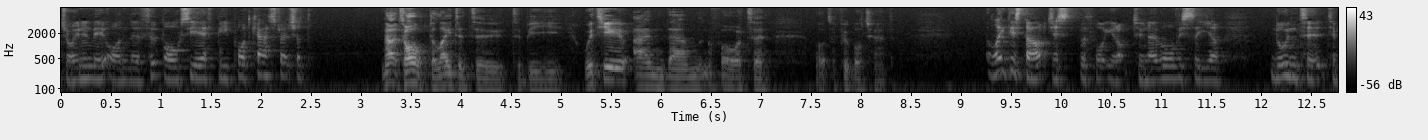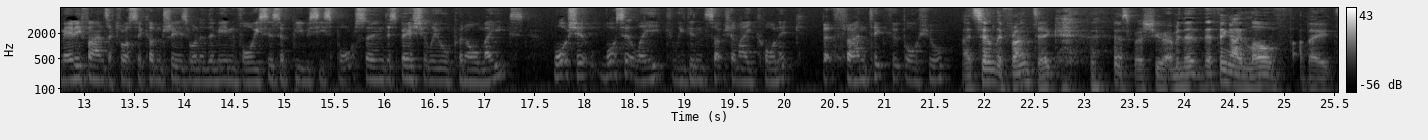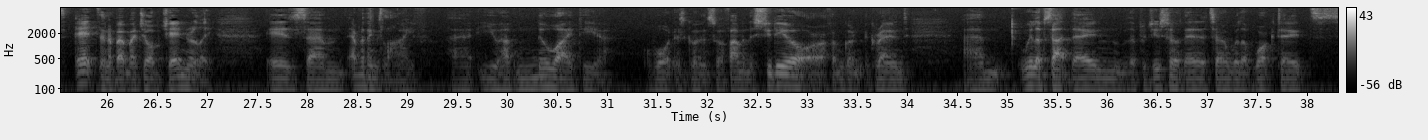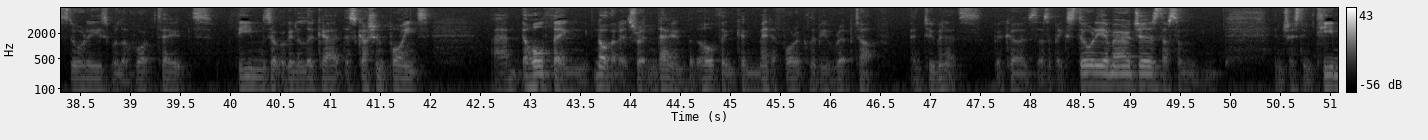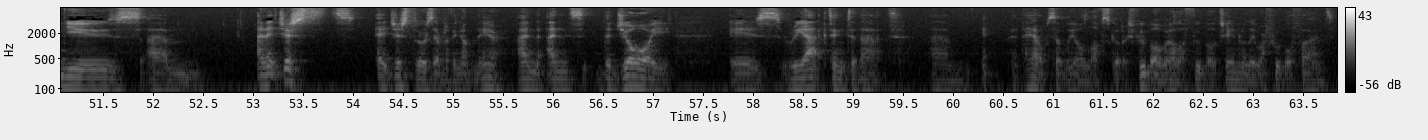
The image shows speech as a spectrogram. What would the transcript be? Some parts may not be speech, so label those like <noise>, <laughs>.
Joining me on the Football CFB podcast, Richard. Not at all. Delighted to, to be with you and um, looking forward to lots of football chat. I'd like to start just with what you're up to now. Obviously, you're known to, to many fans across the country as one of the main voices of BBC Sports Sound, especially Open All Mics. What's it, what's it like leading such an iconic but frantic football show? It's certainly frantic, <laughs> that's for sure. I mean, the, the thing I love about it and about my job generally is um, everything's live. Uh, you have no idea what is going on. So if I'm in the studio or if I'm going to the ground, um, we'll have sat down with the producer, the editor, we'll have worked out stories, we'll have worked out themes that we're going to look at, discussion points. Um, the whole thing, not that it's written down, but the whole thing can metaphorically be ripped up in two minutes because there's a big story emerges, there's some interesting team news, um, and it just it just throws everything up in the air. And and the joy is reacting to that. Um, it, helps that we all love Scottish football. We all love football generally. We're football fans,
